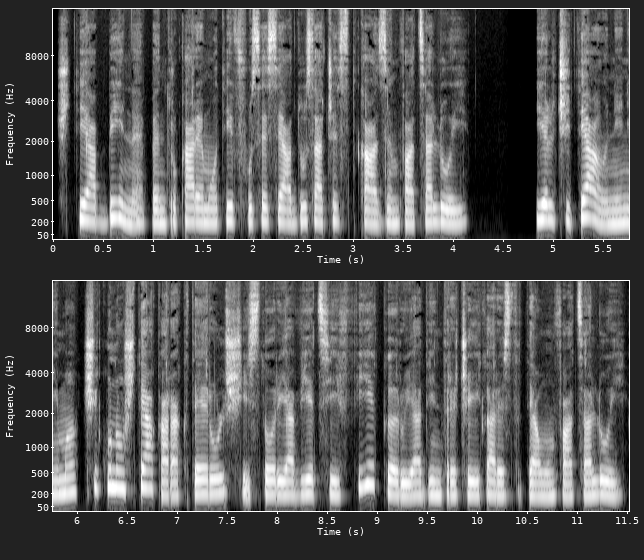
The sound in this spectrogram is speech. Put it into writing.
Știa bine pentru care motiv fusese adus acest caz în fața lui. El citea în inimă și cunoștea caracterul și istoria vieții fiecăruia dintre cei care stăteau în fața lui.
